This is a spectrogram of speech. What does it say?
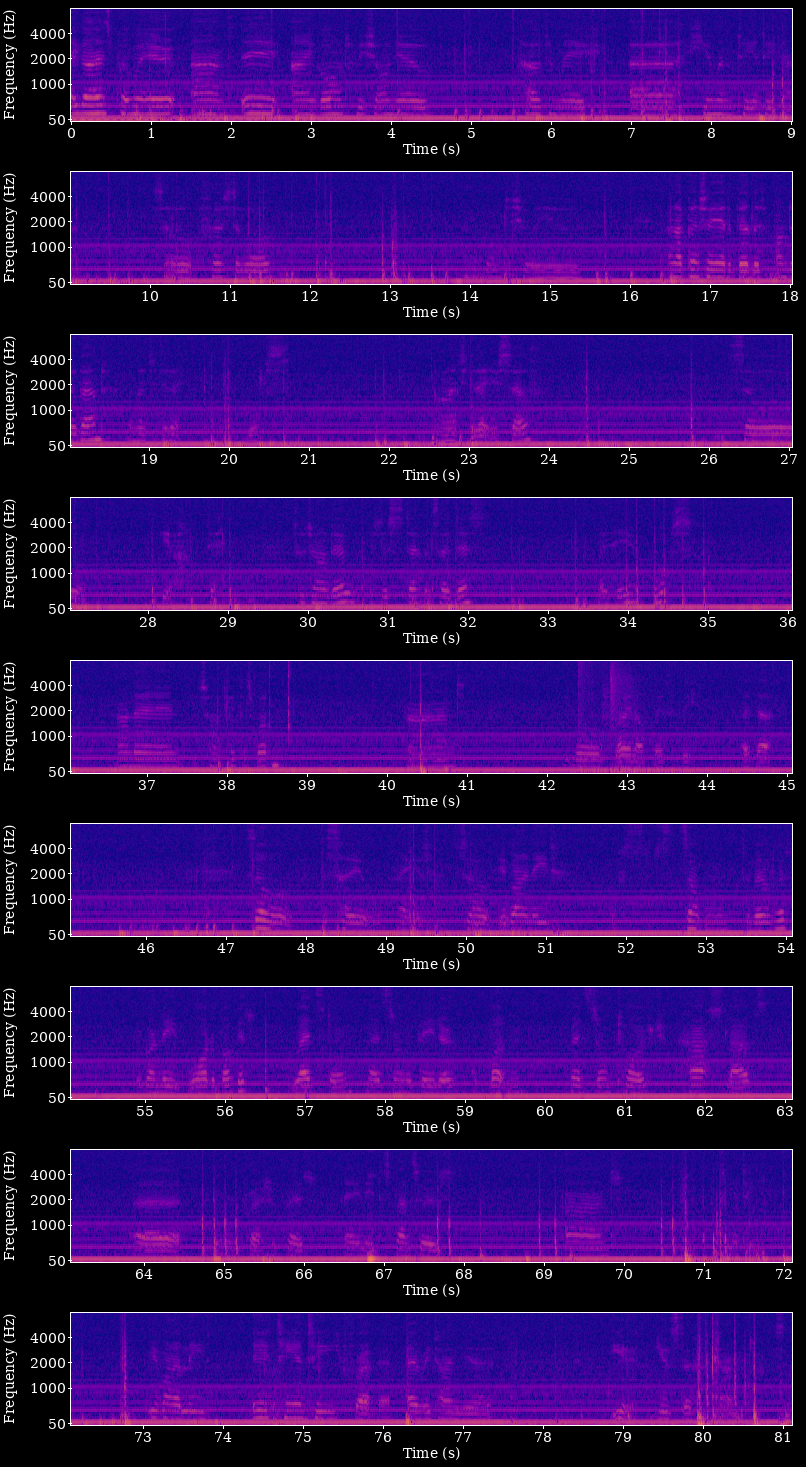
Hey guys, Puma here, and today I'm going to be showing you how to make a human TNT can. So first of all, I'm going to show you. I'm not going to show you how to build it underground. I'm going to let you do that. Whoops. I'm going to let you do that yourself. So yeah, okay. So what you want to do is just step this, right here, whoops, and then you want to click this button, and you go flying up basically, like that. So this is how you make it. So you're gonna need something to build it. You're gonna need water bucket, redstone repeater, a button, redstone torch, half slabs, uh, you need a pressure plate, and you need dispensers, and TNT. You're gonna need a TNT for e- every time you you use the can. So,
